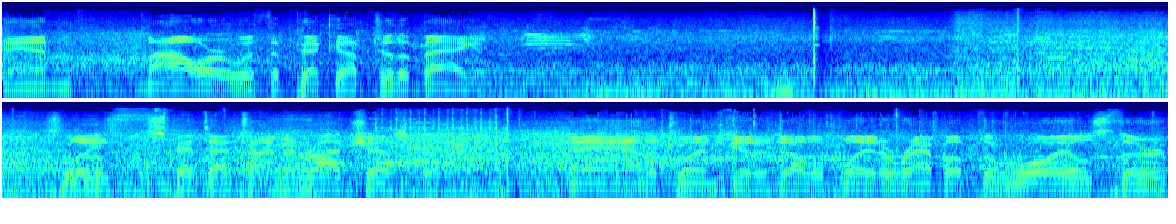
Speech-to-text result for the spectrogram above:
And Mauer with the pickup to the bag. Spent that time in Rochester. And the Twins get a double play to wrap up the Royals third.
